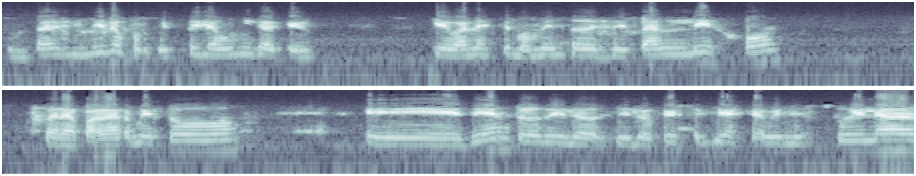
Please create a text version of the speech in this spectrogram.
juntar el dinero porque soy la única que, que va en este momento desde tan lejos para pagarme todo. Eh, dentro de lo, de lo que es el viaje a Venezuela,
